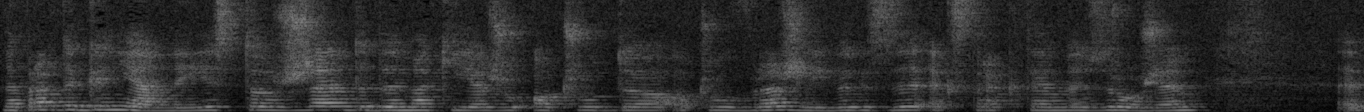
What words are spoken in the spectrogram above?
naprawdę genialny. Jest to żel do demakijażu oczu do oczu wrażliwych z ekstraktem z róży. E,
